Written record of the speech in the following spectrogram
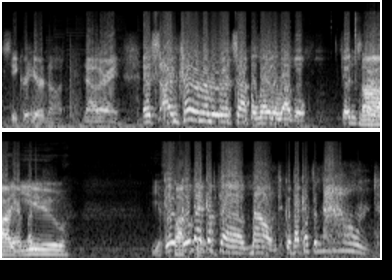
secret here or not. No, there ain't. It's. I'm trying to remember what it's at below the level. Go and start Ah, it there, buddy. you. You Go, go back it. up the mound. Go back up the mound.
